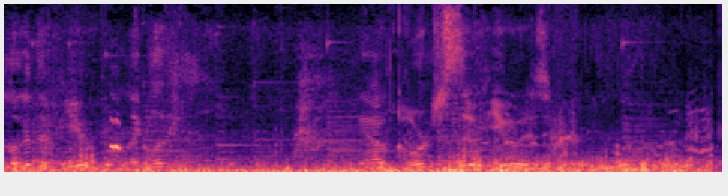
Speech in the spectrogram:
And look at the view. Like, look, look how gorgeous the view is here.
